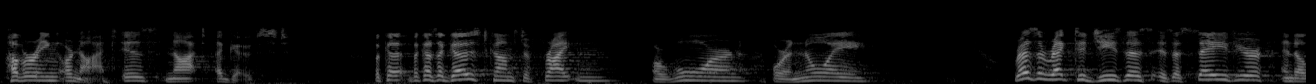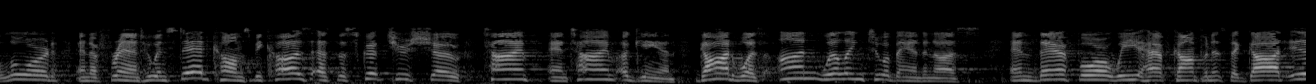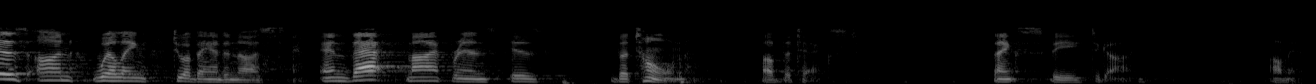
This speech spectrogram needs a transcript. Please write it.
hovering or not, is not a ghost. Because, because a ghost comes to frighten or warn or annoy. Resurrected Jesus is a Savior and a Lord and a friend who instead comes because, as the Scriptures show time and time again, God was unwilling to abandon us, and therefore we have confidence that God is unwilling to abandon us. And that, my friends, is the tone of the text. Thanks be to God. Amen.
